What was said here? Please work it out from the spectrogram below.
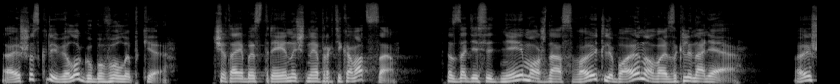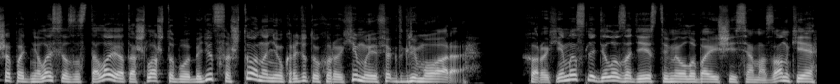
Айша скривила губы в улыбке. Читай быстрее и начинай практиковаться. За 10 дней можно освоить любое новое заклинание». Айша поднялась из-за стола и отошла, чтобы убедиться, что она не украдет у Харухимы эффект гримуара. Харухима следила за действиями улыбающейся амазонки,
